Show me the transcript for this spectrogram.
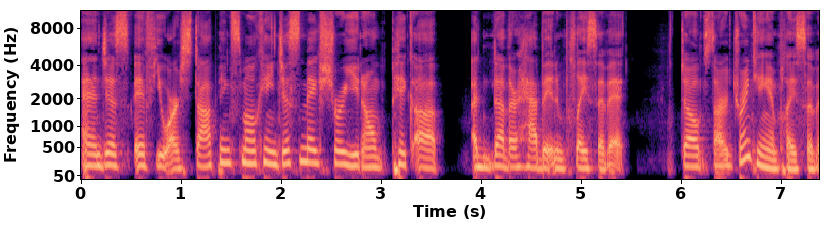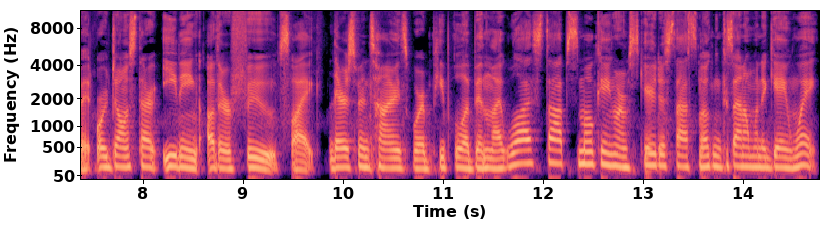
And just if you are stopping smoking, just make sure you don't pick up another habit in place of it. Don't start drinking in place of it or don't start eating other foods. Like there's been times where people have been like, well, I stopped smoking or I'm scared to stop smoking because I don't want to gain weight.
